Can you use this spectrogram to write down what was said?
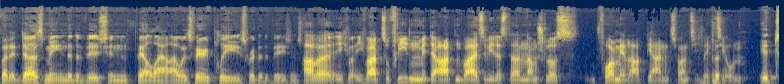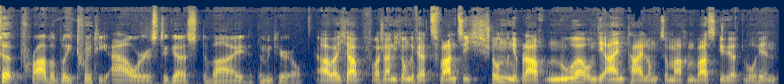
But it does mean the division fell out. I was very pleased where the out. Aber ich, ich war zufrieden mit der Art und Weise, wie das dann am Schluss vor mir lag, die 21 Lektionen. It took probably 20 hours to just divide the material. Aber ich habe wahrscheinlich ungefähr 20 Stunden gebraucht, nur um die Einteilung zu machen, was gehört wohin.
